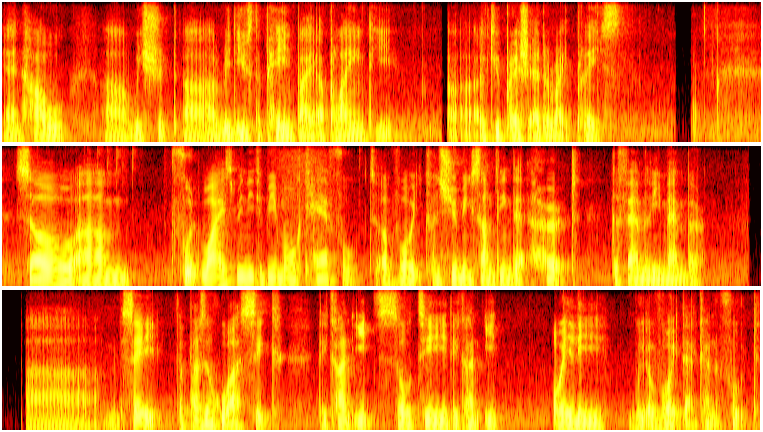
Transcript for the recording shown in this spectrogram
and how uh, we should uh, reduce the pain by applying the acupressure at the right place. So um, food wise, we need to be more careful to avoid consuming something that hurt the family member. Uh, say the person who are sick, they can't eat salty, they can't eat oily. We avoid that kind of food.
